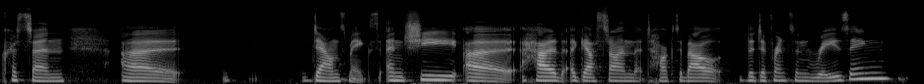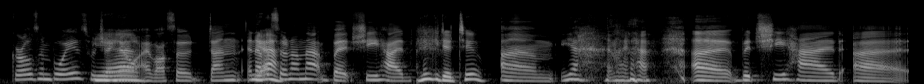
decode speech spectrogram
Kristen uh Downs makes and she uh had a guest on that talked about the difference in raising girls and boys which I know I've also done an Yeah. episode on that but she had I think you did too. um yeah I might have uh but she had uh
